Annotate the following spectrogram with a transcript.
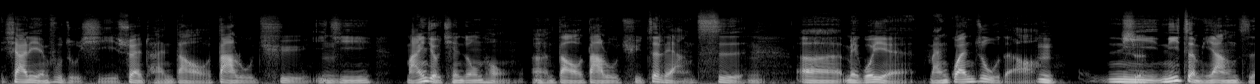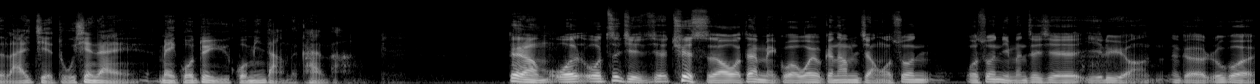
夏立言副主席率团到大陆去，以及。马英九前总统，嗯，到大陆去这两次，呃，美国也蛮关注的啊。嗯，你你怎么样子来解读现在美国对于国民党的看法？对啊，我我自己就确实啊，我在美国，我有跟他们讲，我说我说你们这些疑虑啊，那个如果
